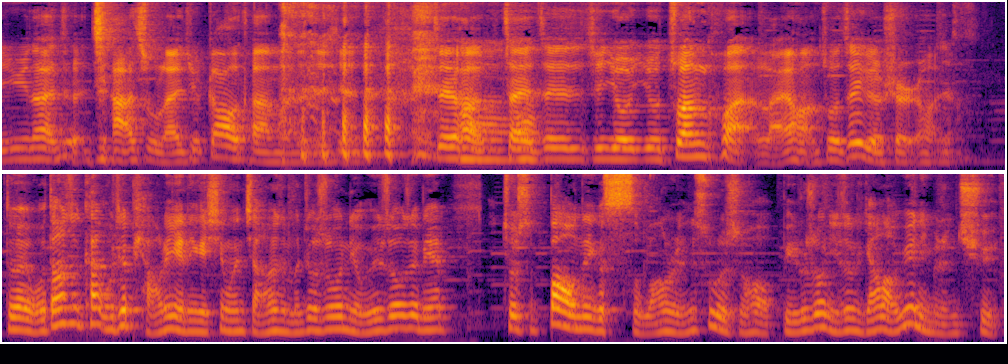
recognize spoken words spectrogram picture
遇难者家属来去告他们这些，这好像在这就有有专款来好像做这个事儿，好像。对我当时看，我就瞟了一眼那个新闻，讲了什么，就是说纽约州这边就是报那个死亡人数的时候，比如说你是养老院里面人去，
